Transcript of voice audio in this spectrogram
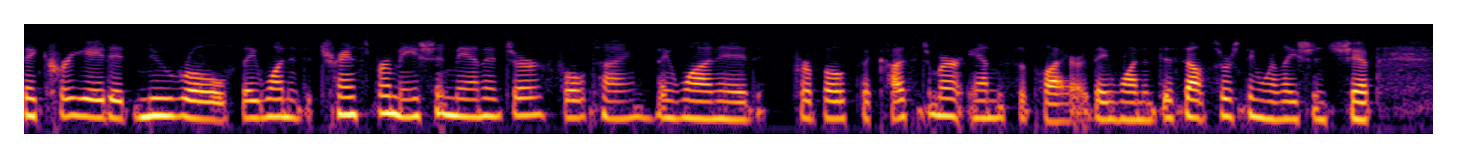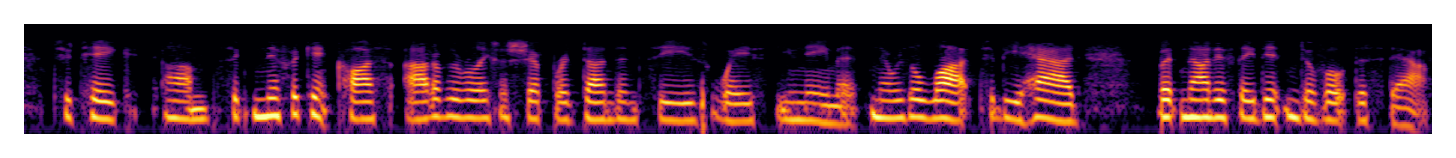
they created new roles. They wanted a transformation manager full time. They wanted for both the customer and the supplier. They wanted this outsourcing relationship to take um, significant costs out of the relationship, redundancies, waste, you name it. And there was a lot to be had, but not if they didn't devote the staff.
